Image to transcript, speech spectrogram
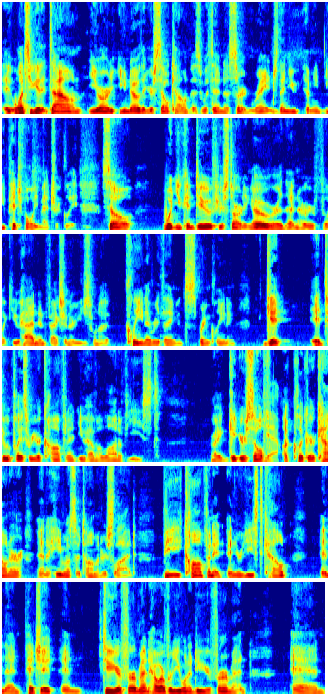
it, once you get it down, you already you know that your cell count is within a certain range. Then you, I mean, you pitch volumetrically. So what you can do if you're starting over, then or if like you had an infection or you just want to clean everything, it's spring cleaning. Get it to a place where you're confident you have a lot of yeast. Right, get yourself Yeah. a clicker counter and a hemocytometer slide. Be confident in your yeast count, and then pitch it and do your ferment however you want to do your ferment. And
